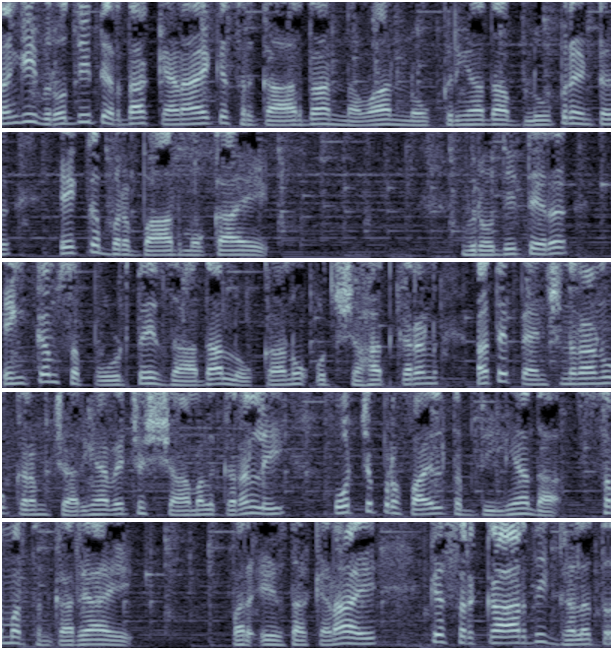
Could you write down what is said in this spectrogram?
ਸੰਘੀ ਵਿਰੋਧੀ ਧਿਰ ਦਾ ਕਹਿਣਾ ਹੈ ਕਿ ਸਰਕਾਰ ਦਾ ਨਵਾਂ ਨੌਕਰੀਆਂ ਦਾ ਬਲੂਪ੍ਰਿੰਟ ਇੱਕ ਬਰਬਾਦ ਮੌਕਾ ਹੈ ਵਿਰੋਧੀ ਧਿਰ ਇਨਕਮ ਸਪੋਰਟ ਤੇ ਜ਼ਿਆਦਾ ਲੋਕਾਂ ਨੂੰ ਉਤਸ਼ਾਹਿਤ ਕਰਨ ਅਤੇ ਪੈਨਸ਼ਨਰਾਂ ਨੂੰ ਕਰਮਚਾਰੀਆਂ ਵਿੱਚ ਸ਼ਾਮਲ ਕਰਨ ਲਈ ਉੱਚ ਪ੍ਰੋਫਾਈਲ ਤਬਦੀਲੀਆਂ ਦਾ ਸਮਰਥਨ ਕਰ ਰਿਹਾ ਹੈ ਪਰ ਇਸ ਦਾ ਕਹਿਣਾ ਹੈ ਕਿ ਸਰਕਾਰ ਦੀ ਗਲਤ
